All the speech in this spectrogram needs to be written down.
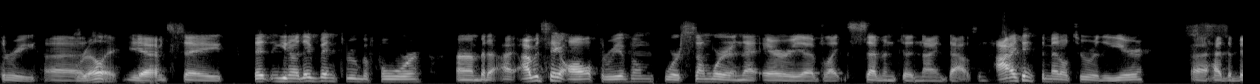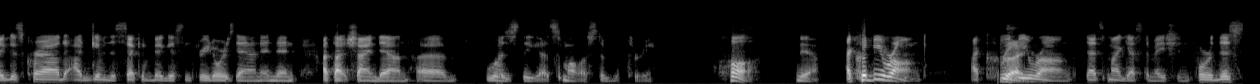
three. Uh, really? Yeah, I would say that you know they've been through before, um, but I, I would say all three of them were somewhere in that area of like seven to nine thousand. I think the metal tour of the year uh, had the biggest crowd. I'd give it the second biggest and Three Doors Down, and then I thought Shinedown um, was the uh, smallest of the three. Huh. Yeah, I could be wrong. I could Right. be wrong. That's my guesstimation for this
